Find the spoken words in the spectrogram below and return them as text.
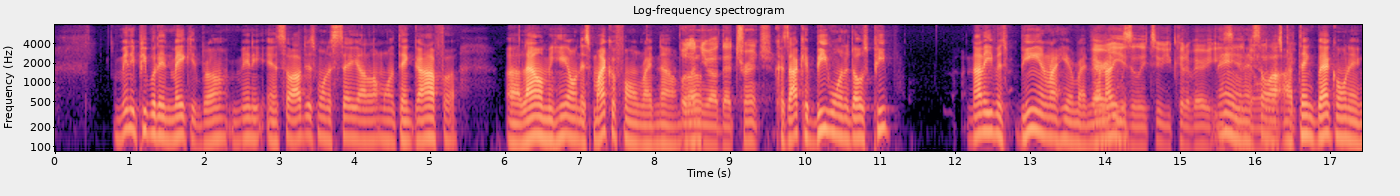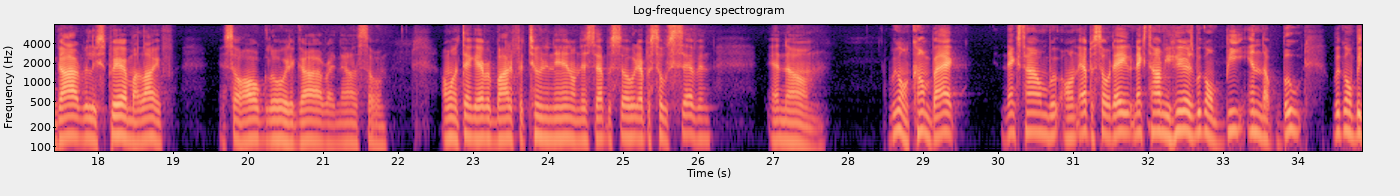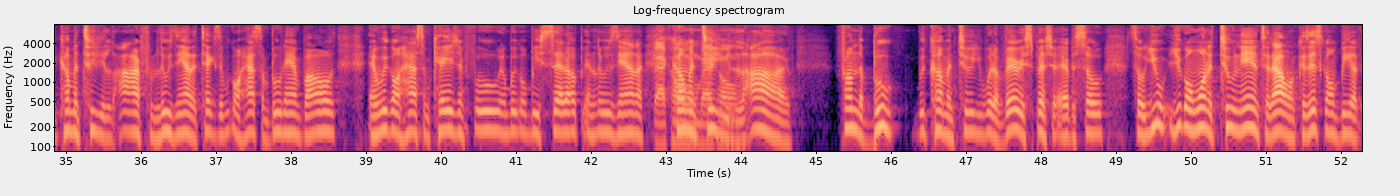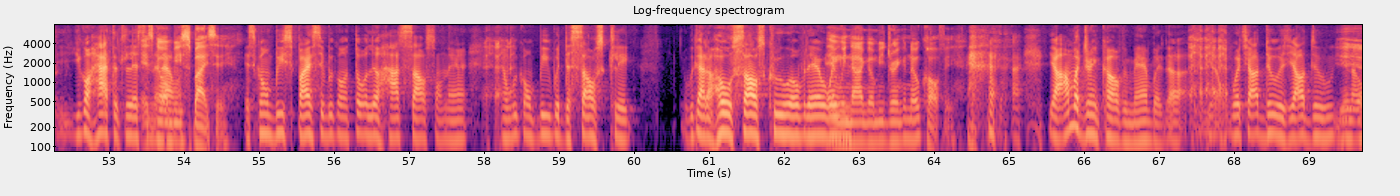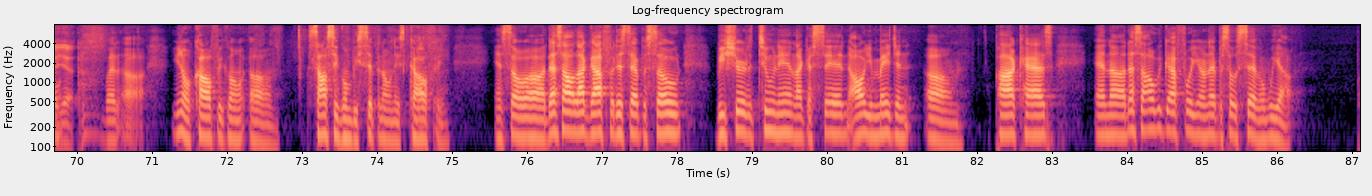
Many people didn't make it, bro. Many, and so I just want to say, I want to thank God for uh, allowing me here on this microphone right now, pulling bro. you out that trench Cause I could be one of those people. Not even being right here right now. very Not even, easily too you could have very easily man, and so I, I think back on it, and God really spared my life. And so all glory to God right now. So I want to thank everybody for tuning in on this episode, episode seven. And um, we're gonna come back next time on episode eight. Next time you hear us, we're gonna be in the boot. We're gonna be coming to you live from Louisiana, Texas. We're gonna have some boudin balls, and we're gonna have some Cajun food, and we're gonna be set up in Louisiana back home coming back to you live from the boot. We're coming to you with a very special episode. So you you're gonna want to tune in to that one because it's gonna be a you're gonna have to listen it's to gonna be one. spicy It's gonna be spicy. We're gonna throw a little hot sauce on there, and we're gonna be with the sauce click. We got a whole sauce crew over there and waiting. we not gonna be drinking no coffee yeah, I'm gonna drink coffee, man. But uh, you know what y'all do is y'all do. You yeah know, yeah yeah but uh, you know, coffee going um, Saucy gonna be sipping on his coffee, and so uh, that's all I got for this episode. Be sure to tune in, like I said, all your major um, podcasts, and uh, that's all we got for you on episode seven. We out.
